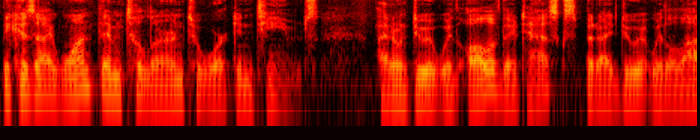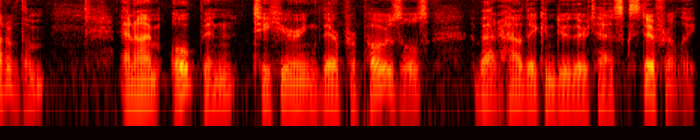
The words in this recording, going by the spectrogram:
because I want them to learn to work in teams. I don't do it with all of their tasks, but I do it with a lot of them. And I'm open to hearing their proposals about how they can do their tasks differently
